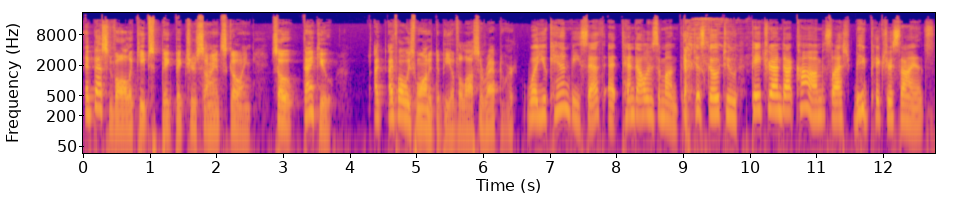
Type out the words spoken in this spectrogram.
and best of all, it keeps big picture science going. So thank you. I, have always wanted to be a velociraptor. Well, you can be, Seth, at $10 a month. Just go to patreon.com slash bigpicturescience.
